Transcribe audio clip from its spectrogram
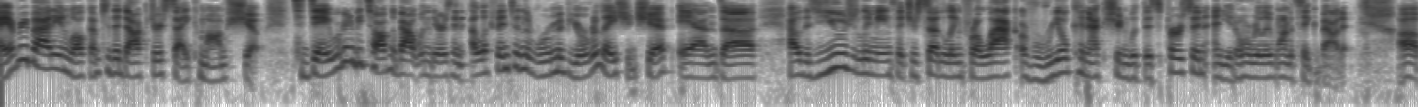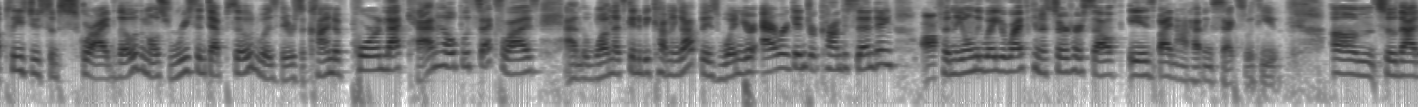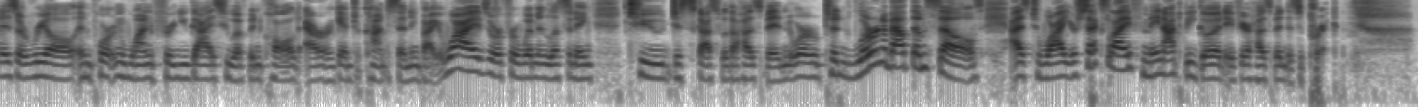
Hi, everybody, and welcome to the Dr. Psych Mom Show. Today, we're going to be talking about when there's an elephant in the room of your relationship and uh, how this usually means that you're settling for a lack of real connection with this person and you don't really want to think about it. Uh, please do subscribe, though. The most recent episode was There's a Kind of Porn That Can Help with Sex Lives, and the one that's going to be coming up is When You're Arrogant or Condescending. Often, the only way your wife can assert herself is by not having sex with you. Um, so, that is a real important one for you guys who have been called arrogant or condescending by your wives, or for women listening to discuss with a husband, or to learn about themselves as to why your sex life may not be good if your husband is a prick.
